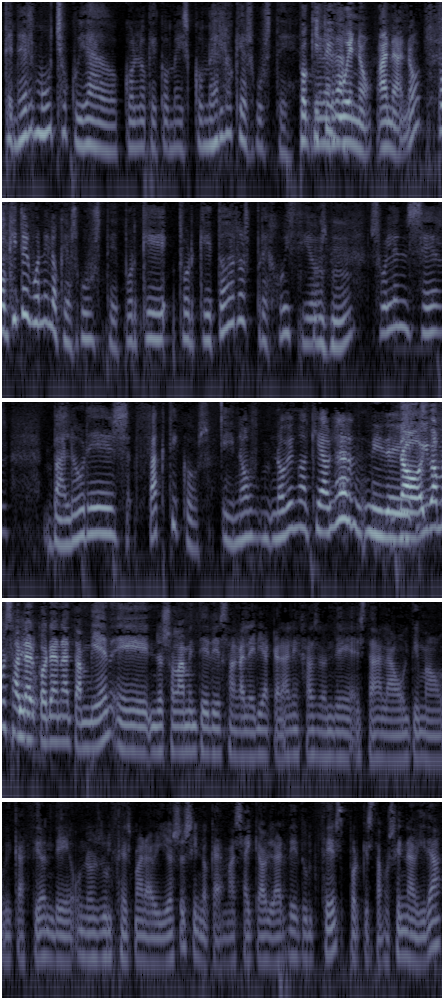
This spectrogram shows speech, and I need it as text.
tener mucho cuidado con lo que coméis, comer lo que os guste. Poquito y bueno, Ana, ¿no? Poquito y bueno y lo que os guste, porque, porque todos los prejuicios uh -huh. suelen ser valores fácticos. Y no, no vengo aquí a hablar ni de... No, hoy vamos a hablar pero... con Ana también, eh, no solamente de esa galería Canalejas donde está la última ubicación de unos dulces maravillosos, sino que además hay que hablar de dulces porque estamos en Navidad.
